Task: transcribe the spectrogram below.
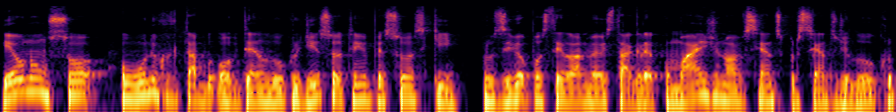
Eu não sou o único que está obtendo lucro disso, eu tenho pessoas que, inclusive eu postei lá no meu Instagram com mais de 900% de lucro,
